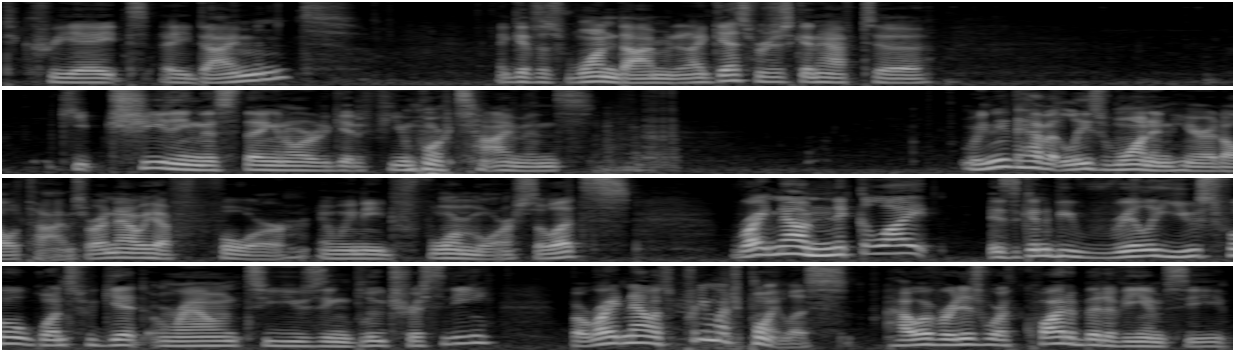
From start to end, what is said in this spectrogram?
to create a diamond. It gives us one diamond, and I guess we're just going to have to keep cheating this thing in order to get a few more diamonds. We need to have at least one in here at all times. Right now we have four, and we need four more. So let's... Right now, Nikolite is going to be really useful once we get around to using Bluetricity. But right now, it's pretty much pointless. However, it is worth quite a bit of EMC. So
